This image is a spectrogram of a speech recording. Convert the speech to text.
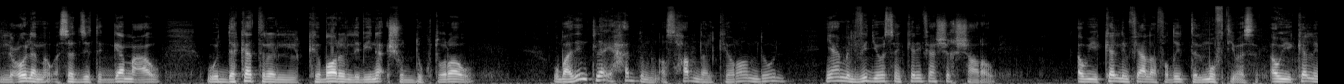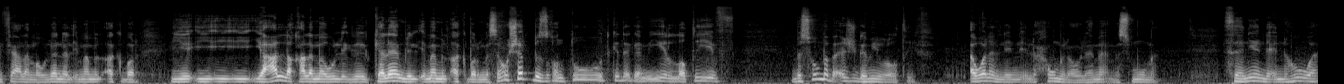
للعلماء وأساتذة الجامعة والدكاترة الكبار اللي بيناقشوا الدكتوراه. وبعدين تلاقي حد من أصحابنا الكرام دول يعمل فيديو مثلا يتكلم فيه على الشيخ الشعراوي أو يتكلم فيه على فضيلة المفتي مثلا أو يتكلم فيه على مولانا الإمام الأكبر يعلق على مول... الكلام للإمام الأكبر مثلا وشاب صغنطوط كده جميل لطيف بس هو ما بقاش جميل ولطيف. اولا لأن لحوم العلماء مسمومة. ثانيا لأن هو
